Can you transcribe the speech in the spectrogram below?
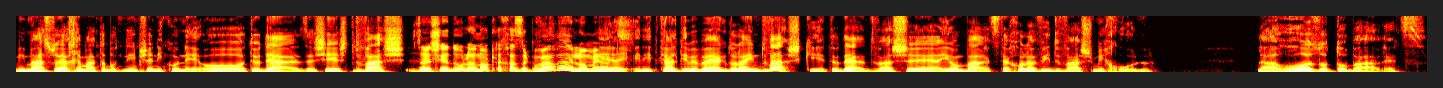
ממה עשויה חמת הבוטנים שאני קונה, או אתה יודע, זה שיש דבש. זה שידעו לענות לך זה כבר אה, לא מעט. נתקלתי בבעיה גדולה עם דבש, כי אתה יודע, דבש היום בארץ, אתה יכול להביא דבש מחו"ל, לארוז אותו בארץ,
